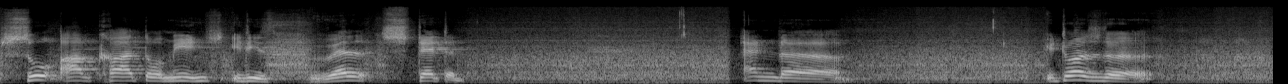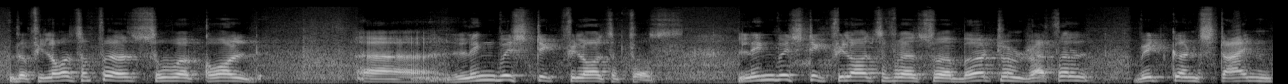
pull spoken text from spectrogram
Suakhato means it is well stated. And uh, it was the, the philosophers who were called uh, linguistic philosophers. Linguistic philosophers were Bertrand Russell, Wittgenstein.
